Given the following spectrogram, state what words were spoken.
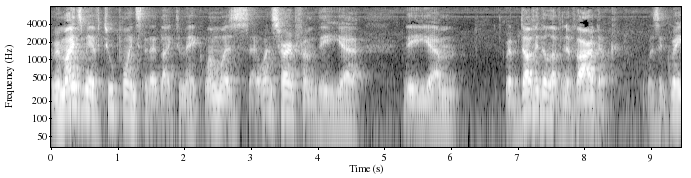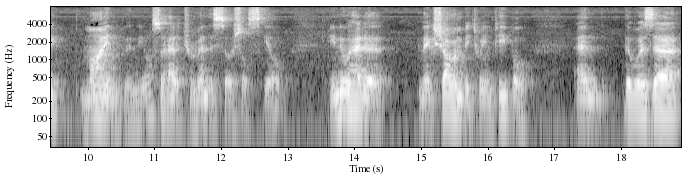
It reminds me of two points that I'd like to make. One was I once heard from the uh, the um, Reb Davidel of Nevardok was a great mind, and he also had a tremendous social skill. He knew how to make shalom between people, and there was a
